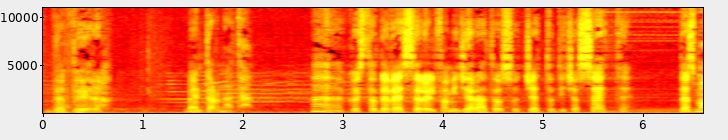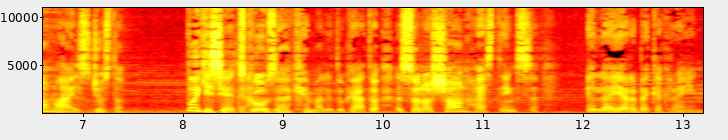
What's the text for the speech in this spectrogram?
Davvero? Bentornata. Ah, questo deve essere il famigerato soggetto 17. Desmond Miles, giusto? Voi chi siete? Scusa, che maleducato. Sono Sean Hastings. E lei è Rebecca Crane.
